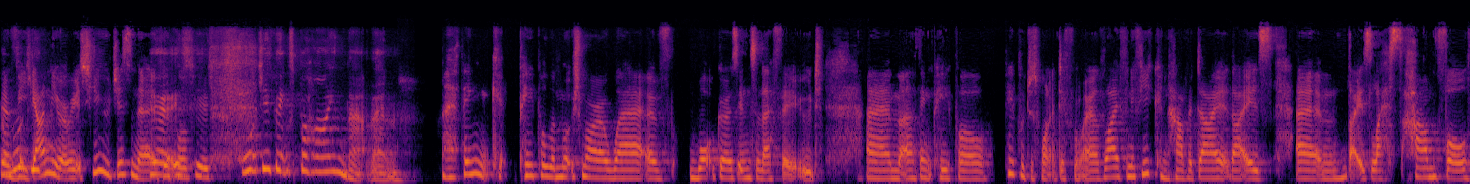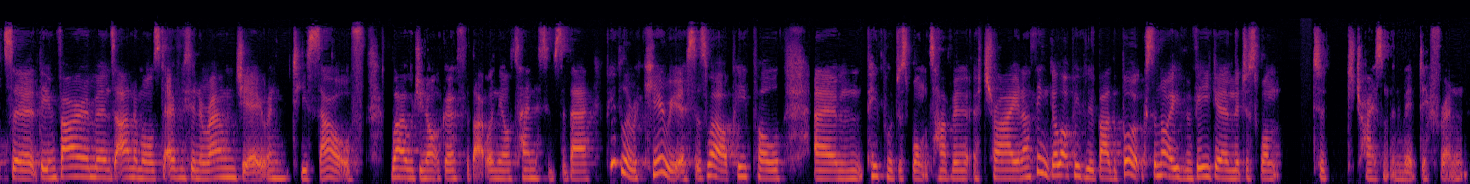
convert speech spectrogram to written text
You know veganuary you, it's huge isn't it? Yeah people, it's huge. What do you think's behind that then I think people are much more aware of what goes into their food. Um, I think people people just want a different way of life, and if you can have a diet that is um, that is less harmful to the environment, animals, to everything around you, and to yourself, why would you not go for that when the alternatives are there? People are curious as well. People um, people just want to have a, a try, and I think a lot of people who buy the books are not even vegan; they just want to, to try something a bit different.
